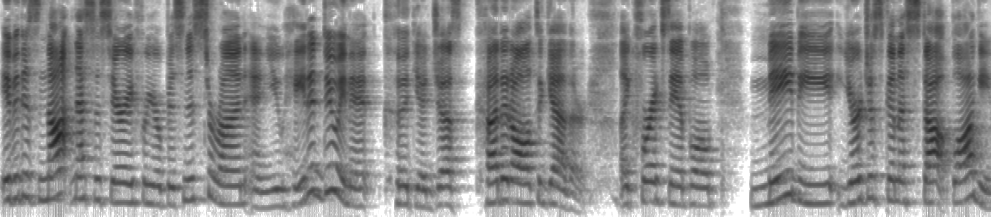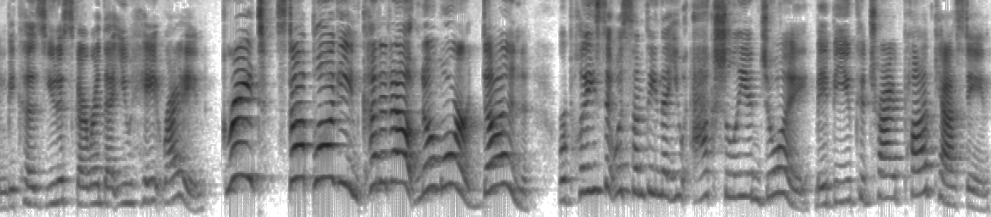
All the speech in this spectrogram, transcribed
If it is not necessary for your business to run and you hated doing it, could you just cut it all together? Like, for example, maybe you're just gonna stop blogging because you discovered that you hate writing. Great, stop blogging, cut it out, no more, done. Replace it with something that you actually enjoy. Maybe you could try podcasting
